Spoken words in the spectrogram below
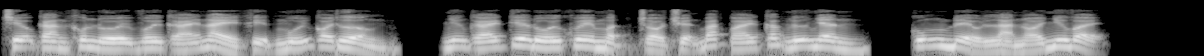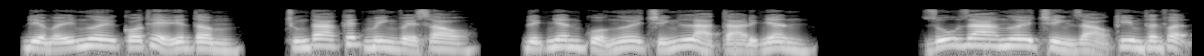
Triệu Càn Khôn đối với cái này khịt mũi coi thường, những cái kia đối khuê mật trò chuyện bắt quái các nữ nhân, cũng đều là nói như vậy. Điểm ấy ngươi có thể yên tâm, chúng ta kết minh về sau, địch nhân của ngươi chính là ta địch nhân. Dũ ra ngươi trình Giảo kim thân phận,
